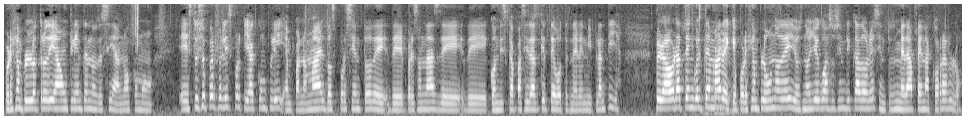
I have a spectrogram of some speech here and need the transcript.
Por ejemplo, el otro día un cliente nos decía, ¿no? Como eh, estoy súper feliz porque ya cumplí en Panamá el 2% de, de personas de, de- con discapacidad que debo tener en mi plantilla. Pero ahora tengo el tema de que, por ejemplo, uno de ellos no llegó a sus indicadores y entonces me da pena correrlo.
